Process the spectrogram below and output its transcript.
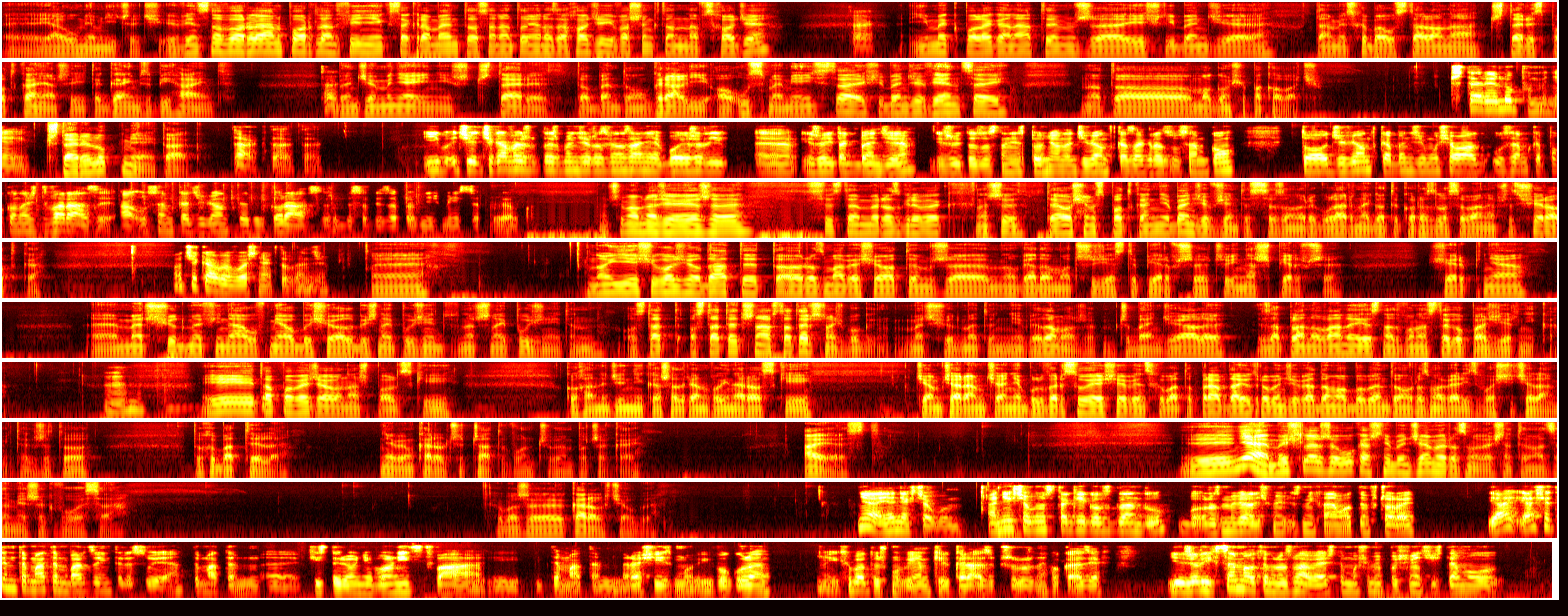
e, ja umiem liczyć. Więc Nowy Orlean, Portland, Phoenix, Sacramento, San Antonio na zachodzie i Waszyngton na wschodzie. Tak. I myk polega na tym, że jeśli będzie, tam jest chyba ustalona cztery spotkania, czyli te games behind, tak. będzie mniej niż cztery, to będą grali o ósme miejsce, a jeśli będzie więcej, no to mogą się pakować. Cztery lub mniej. Cztery lub mniej, tak. Tak, tak, tak. I ciekawe że też będzie rozwiązanie, bo jeżeli, e, jeżeli tak będzie, jeżeli to zostanie spełnione, dziewiątka zagra z ósemką, to dziewiątka będzie musiała ósemkę pokonać dwa razy, a ósemka dziewiątkę tylko raz, żeby sobie zapewnić miejsce w playoffach. Znaczy mam nadzieję, że system rozgrywek, znaczy te osiem spotkań nie będzie wzięte z sezonu regularnego, tylko rozlosowane przez środkę. No ciekawe właśnie jak to będzie. No i jeśli chodzi o daty, to rozmawia się o tym, że no wiadomo, 31, czyli nasz pierwszy sierpnia, e, mecz siódmy finałów miałby się odbyć najpóźniej, znaczy najpóźniej, ten ostat, ostateczna ostateczność, bo mecz siódmy to nie wiadomo, że, czy będzie, ale zaplanowany jest na 12 października. Mhm. I to powiedział nasz polski kochany dziennikarz Adrian Wojnarowski ciam ciaram cia nie bulwersuje się, więc chyba to prawda. Jutro będzie wiadomo, bo będą rozmawiali z właścicielami, także to, to chyba tyle. Nie wiem, Karol, czy czat włączyłem, poczekaj. A jest. I nie, myślę, że Łukasz nie będziemy rozmawiać na temat zamieszek w USA. Chyba, że Karol chciałby. Nie, ja nie chciałbym. A nie chciałbym z takiego względu, bo rozmawialiśmy z Michałem o tym wczoraj, ja, ja się tym tematem bardzo interesuję, tematem e, historią niewolnictwa i, i tematem rasizmu i w ogóle. No I chyba to już mówiłem kilka razy przy różnych okazjach. Jeżeli chcemy o tym rozmawiać, to musimy poświęcić temu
